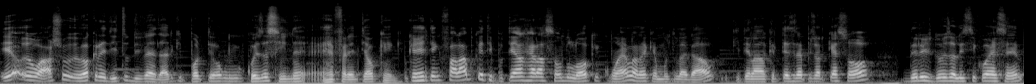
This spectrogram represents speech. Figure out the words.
eu, eu acho, eu acredito de verdade que pode ter alguma coisa assim, né? Referente ao Kang. O que a gente tem que falar, porque, tipo, tem a relação do Loki com ela, né? Que é muito legal. Que tem lá aquele terceiro episódio que é só deles dois ali se conhecendo,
